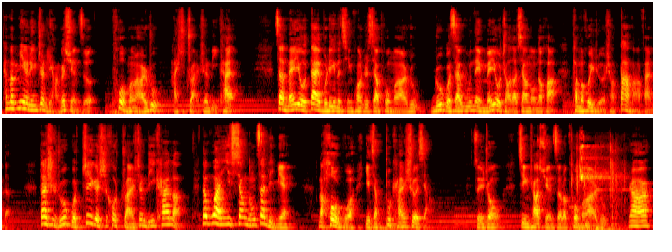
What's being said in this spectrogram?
他们面临着两个选择：破门而入，还是转身离开。在没有逮捕令的情况之下破门而入，如果在屋内没有找到香农的话，他们会惹上大麻烦的。但是如果这个时候转身离开了，那万一香农在里面，那后果也将不堪设想。最终，警察选择了破门而入。然而，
